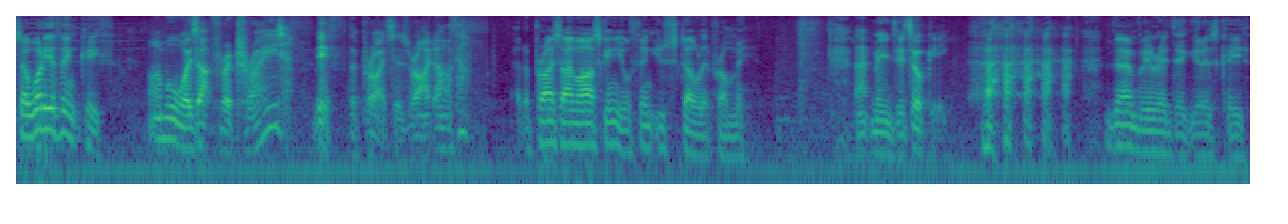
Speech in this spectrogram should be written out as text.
So what do you think, Keith? I'm always up for a trade, if the price is right, Arthur. At the price I'm asking, you'll think you stole it from me. That means it's hooky. Don't be ridiculous, Keith.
